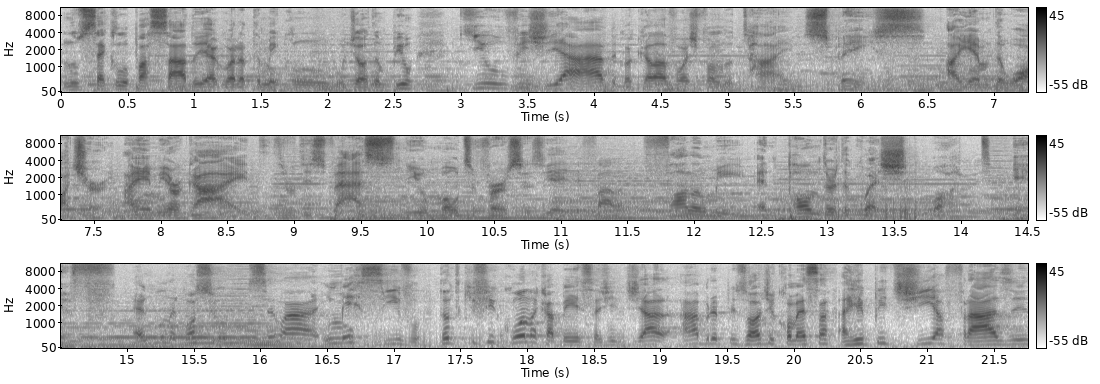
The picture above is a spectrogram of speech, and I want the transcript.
no século passado e agora também com o Jordan Peele, que o vigia abre com aquela voz falando Time, Space, I am the Watcher, I am your guide through these vast new multiverses. E aí ele fala, Follow me and ponder the question, what É um negócio, sei lá, imersivo. Tanto que ficou na cabeça. A gente já abre o episódio e começa a repetir a frase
